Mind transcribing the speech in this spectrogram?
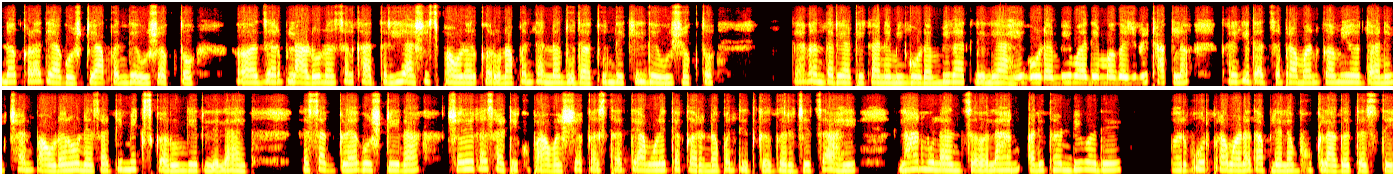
नकळत या गोष्टी आपण देऊ शकतो. जर लाडू नसेल खात तर ही अशीच पावडर करून आपण त्यांना दुधातून देखील देऊ शकतो. त्यानंतर या ठिकाणी मी गोडंबी घातलेली आहे. गोडंबीमध्ये मगज बी टाकलं कारण की त्याचं प्रमाण कमी होतं आणि छान पावडर होण्यासाठी मिक्स करून घेतलेल्या आहेत. या सगळ्या गोष्टी ना शरीरासाठी खूप आवश्यक असतात. त्यामुळे त्या करणं पण तितकं गरजेचं आहे. लहान मुलांचं लहान आणि थंडीमध्ये भरपूर प्रमाणात आपल्याला भूक लागत असते.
